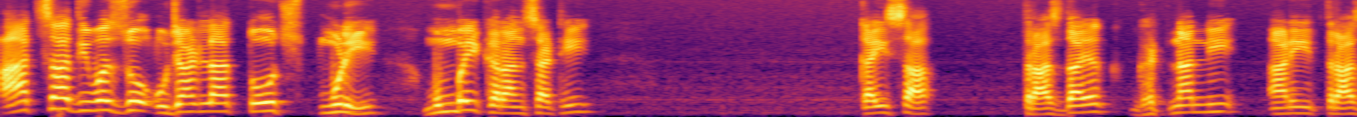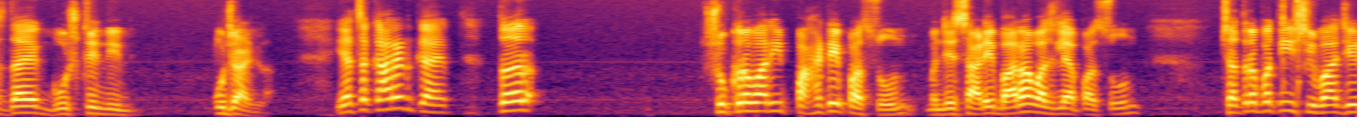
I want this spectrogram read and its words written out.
आजचा दिवस जो उजाडला तोच मुळी मुंबईकरांसाठी काहीसा त्रासदायक घटनांनी आणि त्रासदायक गोष्टींनी उजाडला. याचं कारण काय? तर शुक्रवारी पहाटेपासून म्हणजे साडेबारा वाजल्यापासून छत्रपती शिवाजी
